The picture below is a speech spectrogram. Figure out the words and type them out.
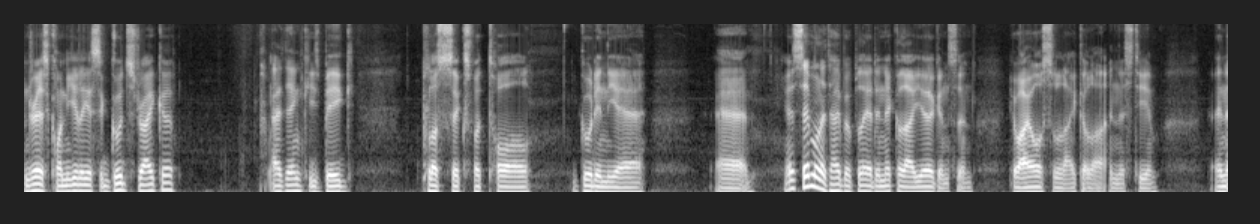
Andreas Cornelius, a good striker. I think he's big, plus six foot tall, good in the air. Uh, a similar type of player to Nicolai Jørgensen, who I also like a lot in this team, and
